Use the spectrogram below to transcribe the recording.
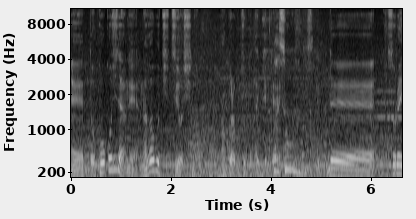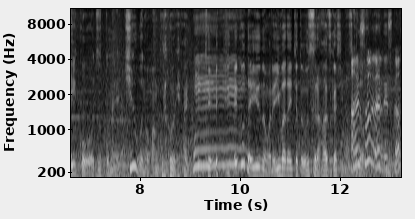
えー、と高校時代はね長渕剛のファンクラブにずっと入ってて。あそうなんですね。でそれ以降ずっとねチューブのファンクラブに入ってて。今度は言うのもねいまだにちょっとうっすら恥ずかしいんですけど。あそうなんですか？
